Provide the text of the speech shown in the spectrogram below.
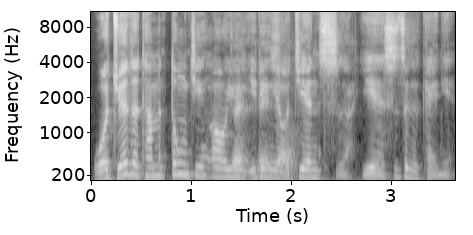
我觉得他们东京奥运一定要坚持啊，也是这个概念，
